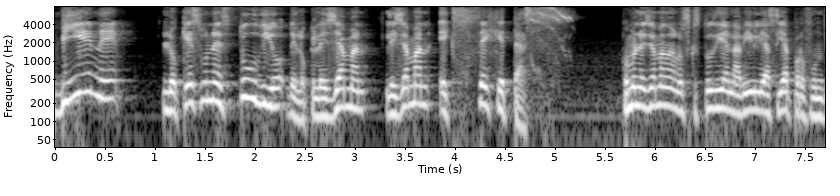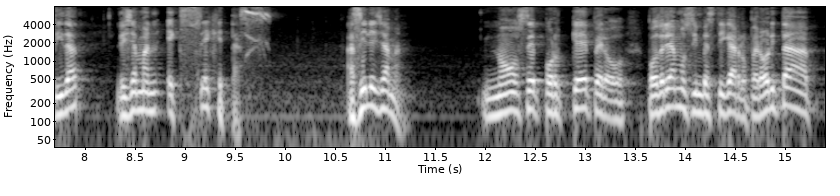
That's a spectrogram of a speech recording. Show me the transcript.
viene lo que es un estudio de lo que les llaman, les llaman exégetas. ¿Cómo les llaman a los que estudian la Biblia así a profundidad? Les llaman exégetas. Así les llaman. No sé por qué, pero podríamos investigarlo. Pero ahorita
